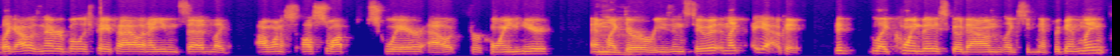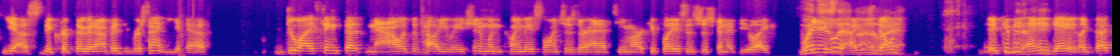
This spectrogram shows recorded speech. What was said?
like, I was never bullish PayPal, and I even said like I want to, I'll swap Square out for Coin here, and like Mhm. there are reasons to it, and like yeah, okay, did like Coinbase go down like significantly? Yes. Did crypto go down fifty percent? Yes. Do I think that now at the valuation when Coinbase launches their NFT marketplace, it's just going to be like When is People- that? I just don't- way? it could be any day like that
